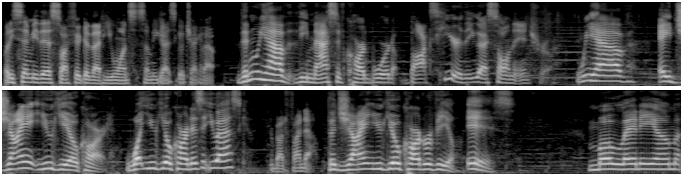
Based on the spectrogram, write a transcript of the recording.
but he sent me this, so I figured that he wants some of you guys to go check it out. Then we have the massive cardboard box here that you guys saw in the intro. We have a giant Yu-Gi-Oh card. What Yu-Gi-Oh card is it, you ask? You're about to find out. The giant Yu-Gi-Oh card reveal is Millennium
